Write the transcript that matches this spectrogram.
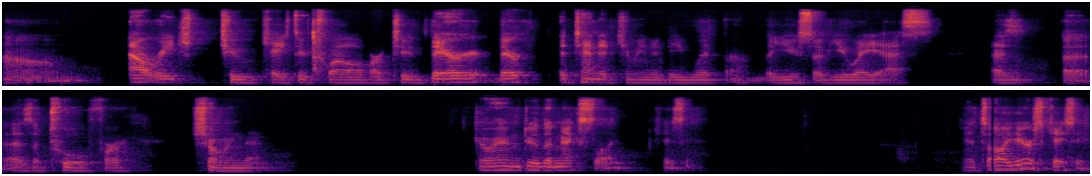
um, outreach to K through 12 or to their, their attended community with um, the use of UAS as a, as a tool for showing them. Go ahead and do the next slide, Kasey. It's all yours, Kasey.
